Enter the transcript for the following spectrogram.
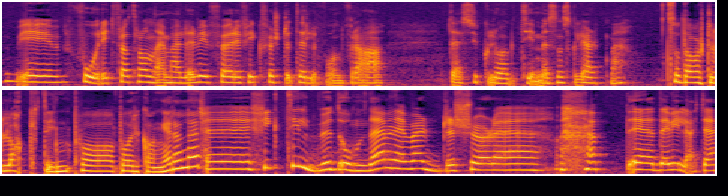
Vi for ikke fra Trondheim heller, vi før jeg fikk første telefon fra det psykologteamet som skulle hjelpe meg. Så da ble du lagt inn på, på Orkanger, eller? Eh, Jeg fikk tilbud om det, men jeg valgte sjøl at det, det ville jeg ikke.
